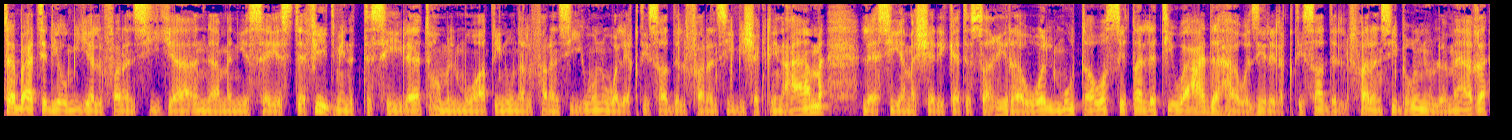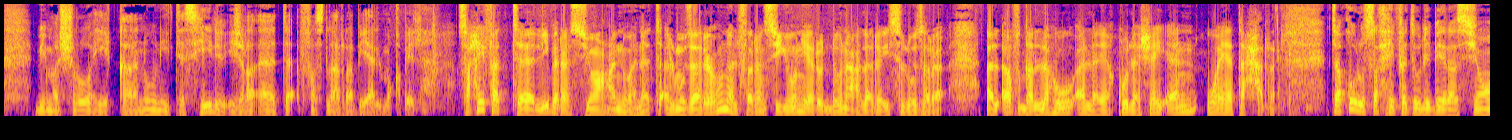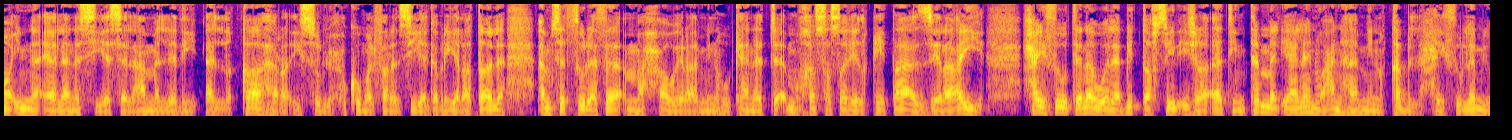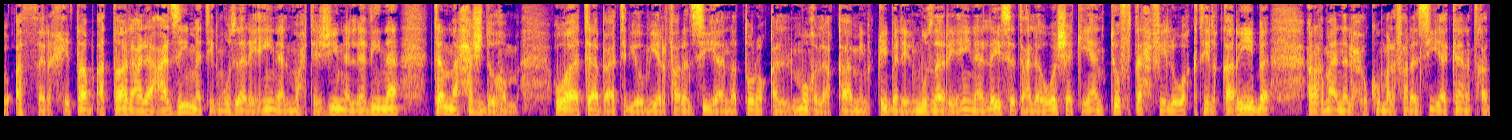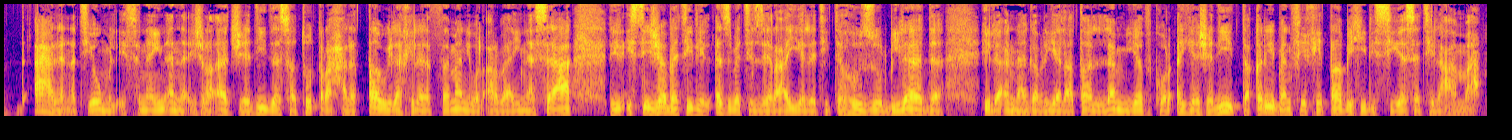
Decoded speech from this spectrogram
وتابعت اليومية الفرنسية أن من سيستفيد من التسهيلات هم المواطنون الفرنسيون والاقتصاد الفرنسي بشكل عام لا سيما الشركات الصغيرة والمتوسطة التي وعدها وزير الاقتصاد الفرنسي برونو لومير بمشروع قانون تسهيل الإجراءات فصل الربيع المقبل. صحيفة ليبراسيون عنونت المزارعون الفرنسيون يردون على رئيس الوزراء. الأفضل له ألا يقول شيئا ويتحرك. تقول صحيفة ليبراسيون إن إعلان السياسة العامة الذي ألقاه رئيس الحكومة الفرنسية جابرييل أطال أمس الثلاثاء محاور منه كانت مخصصة للقطاع الزراعي حيث تناول بالتفصيل إجراءات تم الإعلان عنها من قبل حيث لم يؤثر خطاب أطال على عزيمة المزارعين المحتجين الذين تم حشدهم. وتابعت اليومية الفرنسية أن الطرق المغلقة من قبل المزارعين ليست على وشك أن تفتح في الوقت القريب رغم أن الحكومة الفرنسية كانت قد أعلنت يوم الاثنين أن إجراءات جديدة ستطرح على الطاولة خلال 48 ساعة للاستجابة للأزمة الزراعية التي تهز البلاد إلى أن جابرييل أطال لم يذكر أي جديد تقريبا في خطابه للسياسة العامة.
